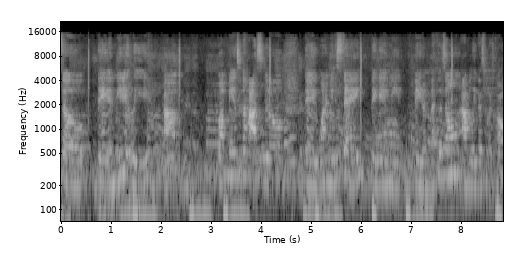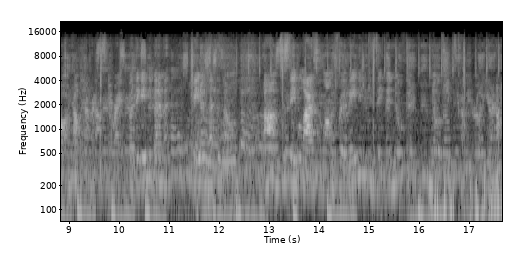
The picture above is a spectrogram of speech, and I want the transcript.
So they immediately um, bumped me into the hospital. They wanted me to stay. They gave me betamethasone. I believe that's what it's called. I'm probably not pronouncing it right. But they gave me betamethasone um, to stabilize the lungs for the baby because they didn't know if, know if she was coming early or not.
